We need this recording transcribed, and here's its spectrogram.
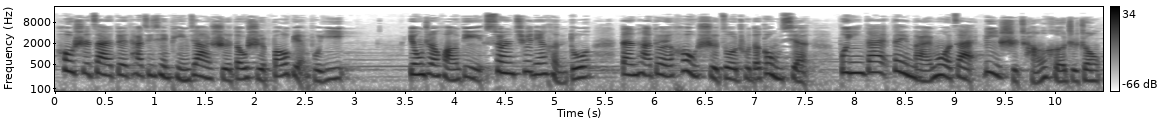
后世在对他进行评价时都是褒贬不一。雍正皇帝虽然缺点很多，但他对后世做出的贡献不应该被埋没在历史长河之中。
